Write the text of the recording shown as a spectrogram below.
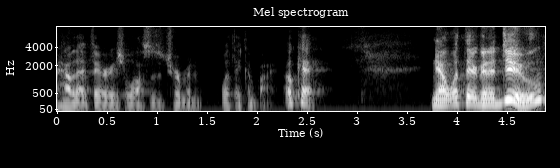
how that varies will also determine what they can buy. Okay. Now, what they're going to do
